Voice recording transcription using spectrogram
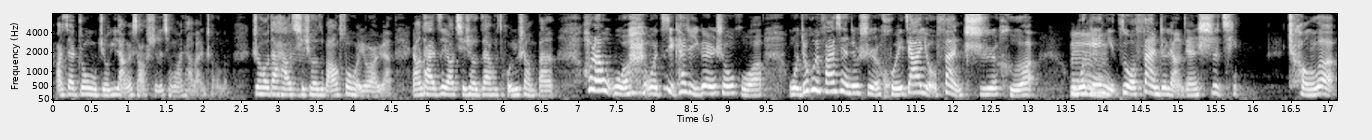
而在中午只有一两个小时的情况下完成的。之后她还要骑车子把我送回幼儿园，然后她还自己要骑车子再回回去上班。后来我我自己开始一个人生活，我就会发现，就是回家有饭吃和我给你做饭这两件事情，成了。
